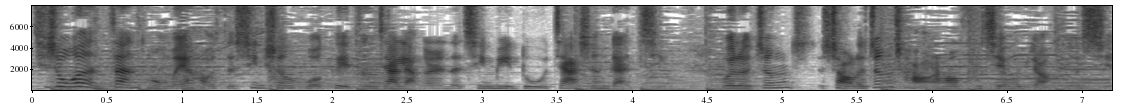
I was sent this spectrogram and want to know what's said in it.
其实我很赞同美好的性生活可以增加两个人的亲密度，加深感情。为了争少了争吵，然后夫妻也会比较和谐。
